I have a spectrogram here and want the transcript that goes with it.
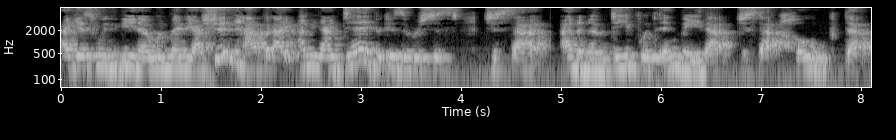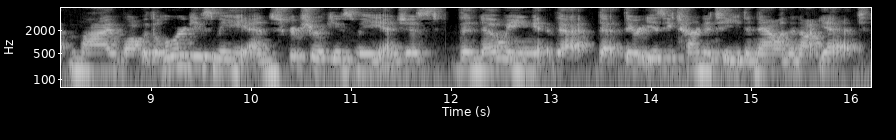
I guess when you know when maybe I shouldn't have but I I mean I did because there was just just that I don't know deep within me that just that hope that my walk with the Lord gives me and scripture gives me and just the knowing that that there is eternity the now and the not yet.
